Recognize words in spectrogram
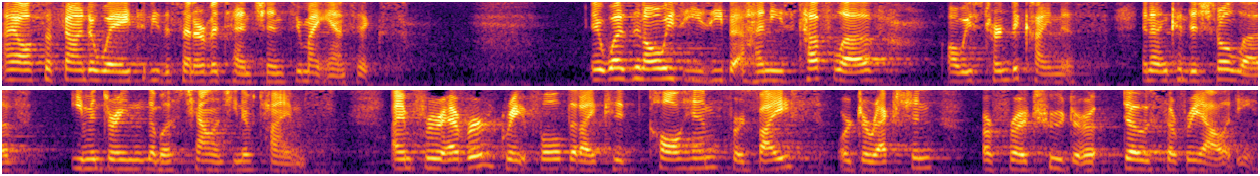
I also found a way to be the center of attention through my antics. It wasn't always easy, but Honey's tough love, always turned to kindness and unconditional love, even during the most challenging of times. I am forever grateful that I could call him for advice or direction or for a true do- dose of reality.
